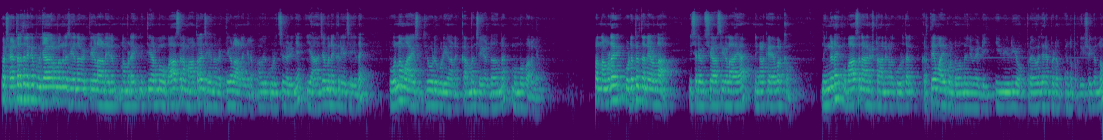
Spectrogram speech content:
ഇപ്പോൾ ക്ഷേത്രത്തിലൊക്കെ പൂജാകർമ്മങ്ങൾ ചെയ്യുന്ന വ്യക്തികളാണെങ്കിലും നമ്മുടെ നിത്യകർമ്മ ഉപാസന മാത്രം ചെയ്യുന്ന വ്യക്തികളാണെങ്കിലും അവർ കുളിച്ചു കഴിഞ്ഞ് ഈ ആചമനക്രിയ ചെയ്ത് പൂർണമായ ശുദ്ധിയോടുകൂടിയാണ് കർമ്മം ചെയ്യേണ്ടതെന്ന് മുമ്പ് പറഞ്ഞു. ഇപ്പം നമ്മുടെ കൂട്ടത്തിൽ തന്നെയുള്ള ഈശ്വരവിശ്വാസികളായ നിങ്ങൾക്ക് ഏവർക്കും നിങ്ങളുടെ ഉപാസനാനുഷ്ഠാനങ്ങൾ കൂടുതൽ കൃത്യമായി കൊണ്ടുപോകുന്നതിന് വേണ്ടി ഈ വീഡിയോ പ്രയോജനപ്പെടും എന്ന് പ്രതീക്ഷിക്കുന്നു.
